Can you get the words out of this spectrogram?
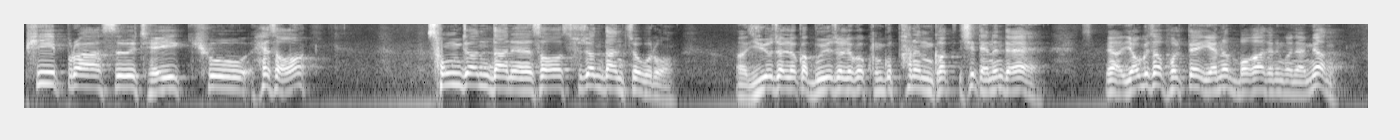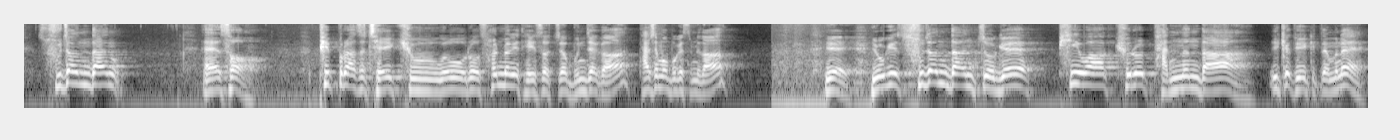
P 플러스 JQ 해서 송전단에서 수전단 쪽으로 어, 유효 전력과 무효 전력을 공급하는 것이 되는데 야, 여기서 볼 때 얘는 뭐가 되는 거냐면 수전단에서 P 플러스 JQ로 설명이 돼 있었죠. 문제가. 다시 한번 보겠습니다. 예, 여기 수전단 쪽에 P와 Q를 받는다. 이렇게 되어 있기 때문에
